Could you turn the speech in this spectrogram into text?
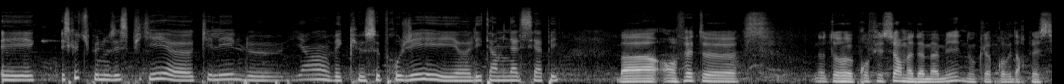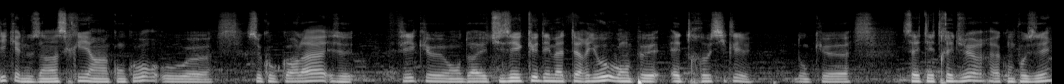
Et est-ce que tu peux nous expliquer euh, quel est le lien avec ce projet et euh, les terminales CAP Bah, en fait, euh, notre professeur, Madame Amé, donc la prof d'art plastique, elle nous a inscrit à un concours où ce concours-là fait qu'on doit utiliser que des matériaux où on peut être recyclé. Donc, euh, ça a été très dur à composer,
